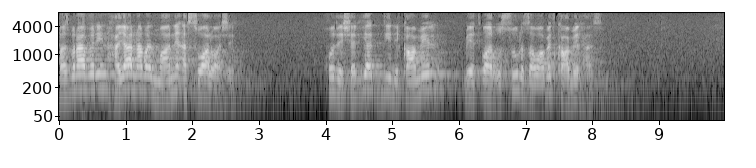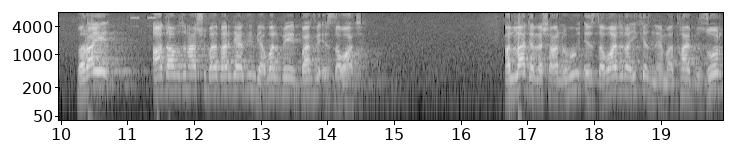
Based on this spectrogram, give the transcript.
پس بنابراین حیا نباید مانع از سوال باشه. خود شریعت دین کامل به اعتبار اصول، ضوابط کامل هست. برای آداب زناشو باید برگردیم به اول به بعد به ازدواج. الله جل شانه ازدواج را یکی از نعمتهای بزرگ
